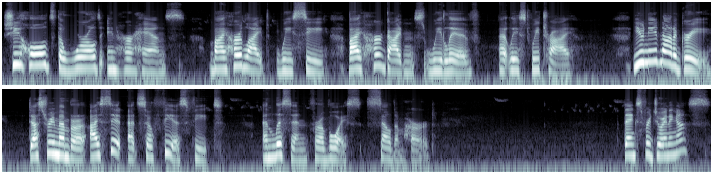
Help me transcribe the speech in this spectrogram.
she holds the world in her hands. By her light we see, by her guidance we live, at least we try. You need not agree. Just remember, I sit at Sophia's feet and listen for a voice seldom heard. Thanks for joining us.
